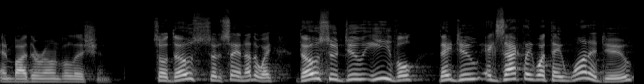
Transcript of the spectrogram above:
and by their own volition. So, those, so to say another way, those who do evil, they do exactly what they want to do.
